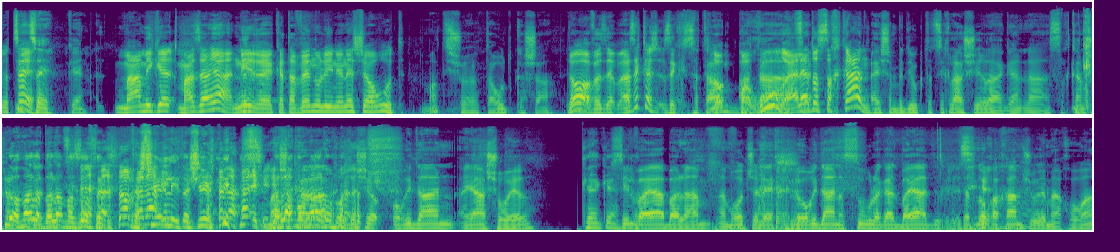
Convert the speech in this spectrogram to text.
יוצא. יוצא, כן. מה מיגל, מה זה היה? ניר, אה, כתבנו לענייני שוערות. אמרתי, שוער, טעות קשה. לא, אבל זה, מה זה קשה? זה קצת לא ברור, היה לידו שחקן. היה שם בדיוק, אתה צריך להשאיר לשחקן שלך. כאילו אמר לבלם הזאת, לא, תשאיר. לי, תשאיר לי. מה שקרה פה? זה שאורי דהן היה השוער, כן, כן. סילבה היה הבלם, למרות שלאורי דהן אסור לגעת ביד, זה קצת לא חכם שהוא יהיה מאחורה.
